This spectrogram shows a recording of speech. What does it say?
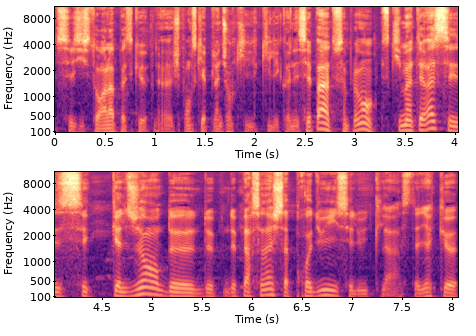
ces histoires-là, parce que euh, je pense qu'il y a plein de gens qui ne les connaissaient pas, tout simplement. Ce qui m'intéresse, c'est quel genre de, de, de personnages ça produit, ces luttes-là. C'est-à-dire que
